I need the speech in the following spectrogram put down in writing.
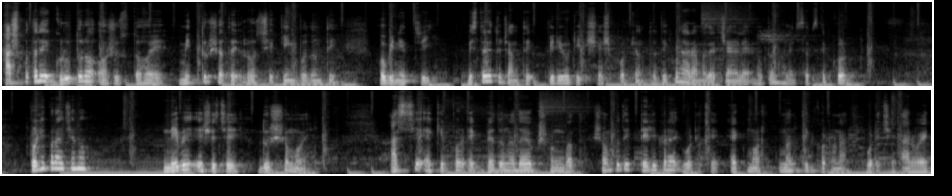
হাসপাতালে গুরুতর অসুস্থ হয়ে মৃত্যুর সাথে লড়ছে কিংবদন্তি অভিনেত্রী। বিস্তারিত জানতে ভিডিওটি শেষ পর্যন্ত দেখুন আর আমাদের চ্যানেলে নতুন হলে সাবস্ক্রাইব করুন। টলিপাড়ায় যেন নেবে এসেছে দুঃসময়। আসছে একের পর এক বেদনাদায়ক সংবাদ। সম্প্রতি টেলিপাড়ায় ঘটেছে এক মর্মান্তিক ঘটনা। ঘটেছে আরও এক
